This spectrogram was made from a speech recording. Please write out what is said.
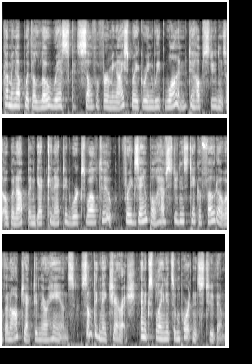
Coming up with a low risk, self affirming icebreaker in week one to help students open up and get connected works well too. For example, have students take a photo of an object in their hands, something they cherish, and explain its importance to them.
